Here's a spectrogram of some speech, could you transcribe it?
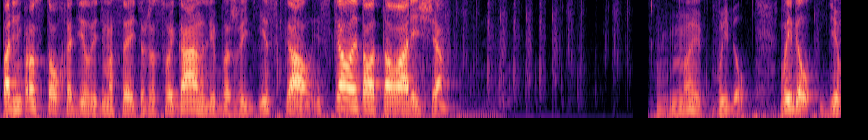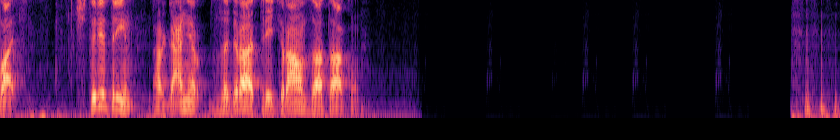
Парень просто уходил, видимо, сейвить уже свой ган, либо же искал. Искал этого товарища. Ну и выбил. Выбил девайс. 4-3. Органер забирает третий раунд за атаку.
